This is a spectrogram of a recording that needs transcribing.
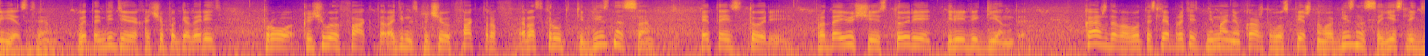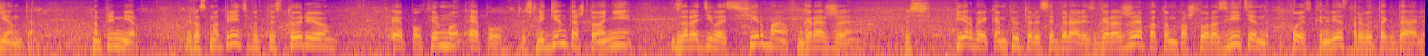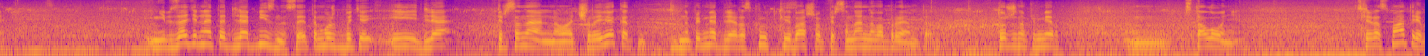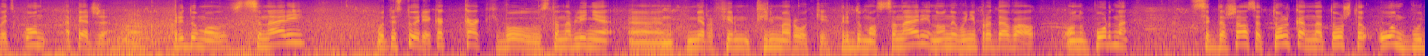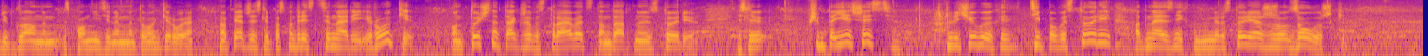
Приветствую! В этом видео я хочу поговорить про ключевой фактор, один из ключевых факторов раскрутки бизнеса – это истории, продающие истории или легенды. У каждого, вот если обратить внимание, у каждого успешного бизнеса есть легенда. Например, рассмотреть вот историю Apple, фирму Apple. То есть легенда, что они зародилась фирма в гараже. То есть первые компьютеры собирались в гараже, потом пошло развитие, поиск инвесторов и так далее. Не обязательно это для бизнеса, это может быть и для персонального человека, например, для раскрутки вашего персонального бренда. Тоже, например, Сталлоне. Если рассматривать, он, опять же, придумал сценарий, вот история, как, как его становление, э, например, фирм, фильма «Рокки». Придумал сценарий, но он его не продавал. Он упорно соглашался только на то, что он будет главным исполнителем этого героя. Но опять же, если посмотреть сценарий Рокки, он точно так же выстраивает стандартную историю. Если, в общем-то, есть шесть ключевых типов историй. Одна из них, например, история Золушки.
